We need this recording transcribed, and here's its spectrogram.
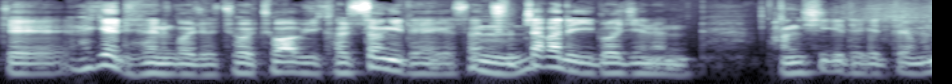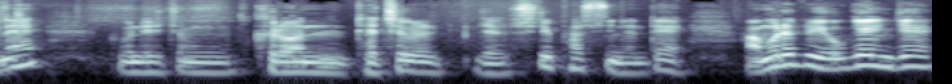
이제 해결이 되는 거죠. 조, 조합이 결성이 돼서 음. 출자가 돼 이루어지는 방식이 되기 때문에 그분들이 좀 그런 대책을 이제 수립할 수 있는데 아무래도 이게 이제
